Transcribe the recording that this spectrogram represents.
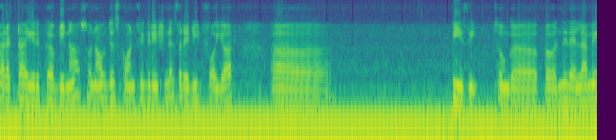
கரெக்டாக இருக்குது அப்படின்னா so now this configuration is ready for your PC so உங்கள் இப்போ வந்து இது எல்லாமே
